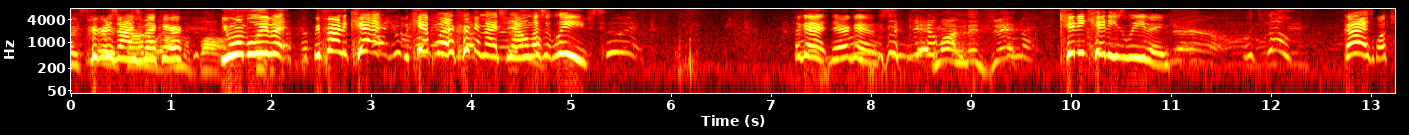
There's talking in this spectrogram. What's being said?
Bricker designs back here. You won't believe it. We found a cat. We can't play a cricket match now unless it leaves. Look at it. There it goes. Come on, legit. Kitty Kitty's leaving. Let's go. Guys, watch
